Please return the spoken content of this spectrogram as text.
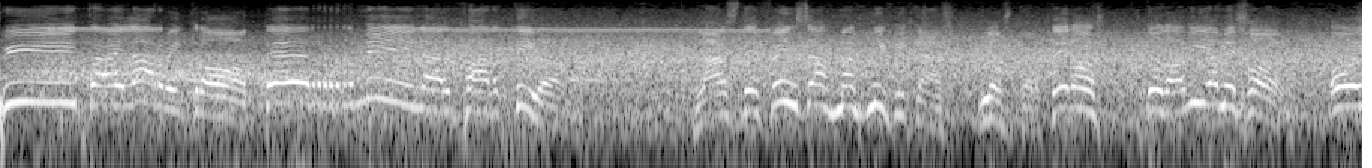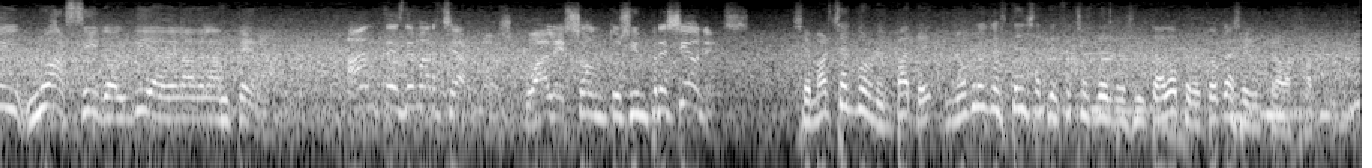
Pita el árbitro. Termina el partido. Las defensas magníficas. Los porteros todavía mejor. Hoy no ha sido el día de la delantera. Antes de marcharnos, ¿cuáles son tus impresiones? Se marchan con un empate. No creo que estén satisfechos del resultado, pero toca seguir trabajando.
